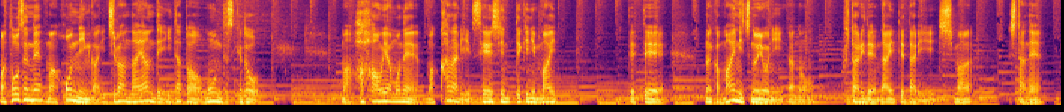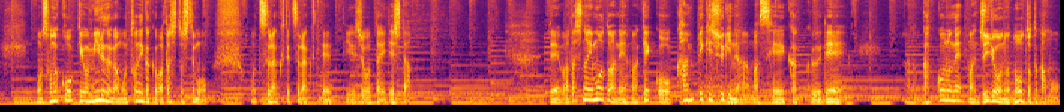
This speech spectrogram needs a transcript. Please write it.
まあ、当然ね、まあ、本人が一番悩んでいたとは思うんですけど、まあ、母親もね、まあ、かなり精神的に参っててなんか毎日のようにあの2人で泣いてたりしましたね。もうその光景を見るのがもうとにかく私としてももう辛くて辛くてっていう状態でした。で私の妹はね、まあ、結構完璧主義な、まあ、性格であの学校のね、まあ、授業のノートとかも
